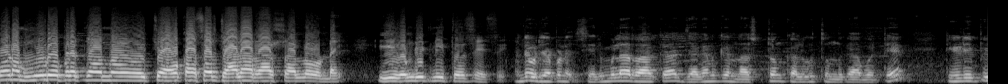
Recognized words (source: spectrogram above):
కూడా మూడో ప్రత్యామ్నాయం వచ్చే అవకాశాలు చాలా రాష్ట్రాల్లో ఉన్నాయి. ఈ రెండింటిని తోసేసి. అంటే ఒకటి చెప్పండి. షర్మిల రాక జగన్కి నష్టం కలుగుతుంది కాబట్టి టీడీపీ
